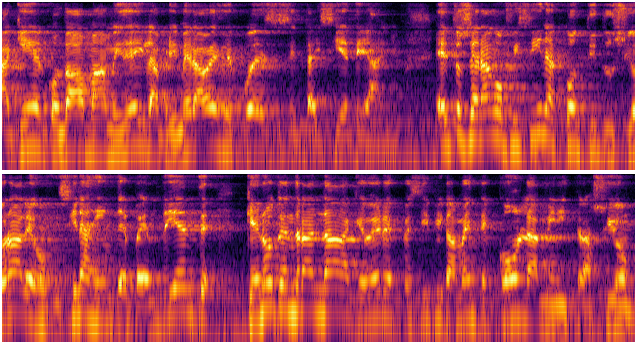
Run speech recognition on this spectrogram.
aquí en el condado de Miami-Dade la primera vez después de 67 años. Estos serán oficinas constitucionales, oficinas independientes que no tendrán nada que ver específicamente con la administración.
